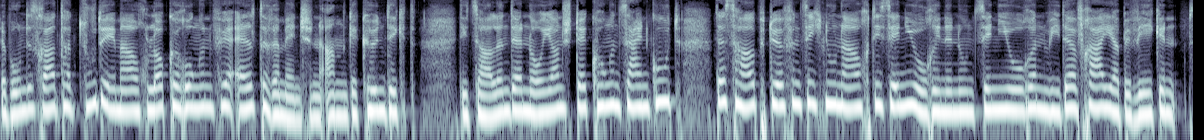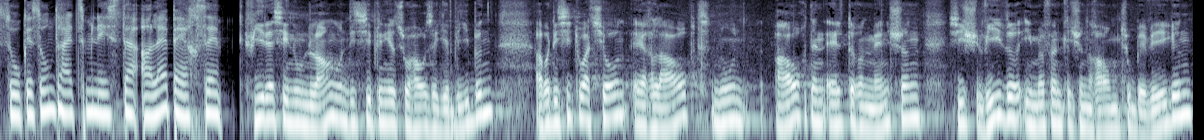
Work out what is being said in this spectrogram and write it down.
Der Bundesrat hat zudem auch Lockerungen für ältere Menschen angekündigt. Die Zahlen der Neuansteckungen seien gut, deshalb dürfen sich nun auch die Seniorinnen und Senioren wieder freier bewegen, so Gesundheitsminister Alain Berse. Viele sind nun lang und diszipliniert zu Hause geblieben, aber die Situation erlaubt nun auch den älteren Menschen, sich wieder im öffentlichen Raum zu bewegen.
